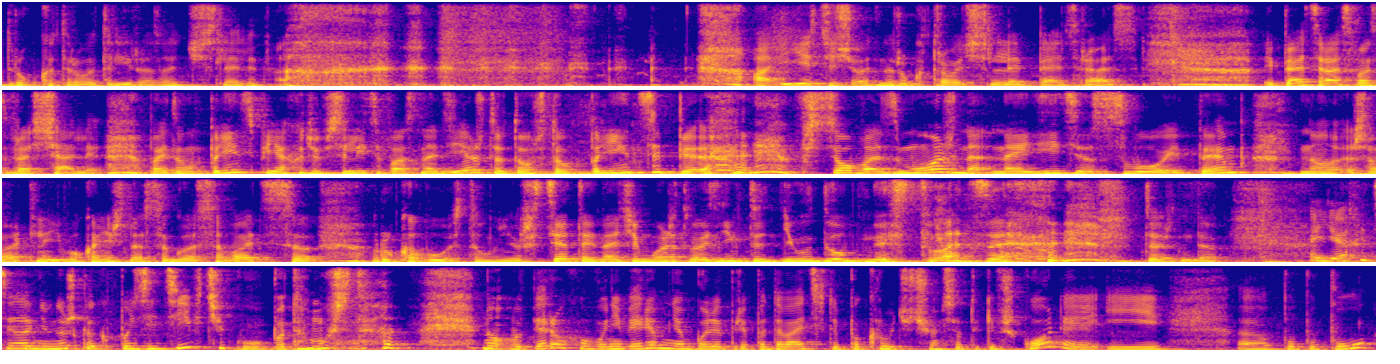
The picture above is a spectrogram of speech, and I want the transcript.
друг, которого три раза отчисляли. А, и есть еще один друг, которого отчисляли пять раз, и пять раз возвращали. Поэтому, в принципе, я хочу вселить в вас надежду, то, что, в принципе, все возможно, найдите свой темп, но желательно его, конечно, согласовать с руководством университета, иначе может возникнуть неудобная ситуация. Тоже, да. Я хотела немножко к позитивчику, потому что, ну, во-первых, в универе у меня были преподаватели покруче, чем все-таки в школе, и э, пу-пу-пу,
